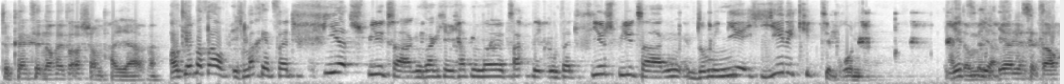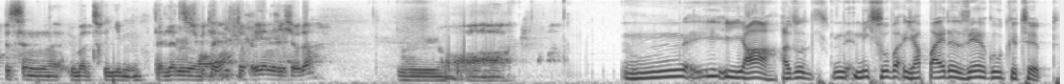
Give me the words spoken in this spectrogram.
Du kennst sie doch jetzt auch schon ein paar Jahre. Okay, pass auf. Ich mache jetzt seit vier Spieltagen, sage ich euch, ich habe eine neue Taktik und seit vier Spieltagen dominiere ich jede Kicktipp-Runde. Jetzt Dominieren ist jetzt auch ein bisschen übertrieben. Der letzte ja. Spieltag lief doch ähnlich, oder? Ja. Ja, also nicht so, ihr habt beide sehr gut getippt.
